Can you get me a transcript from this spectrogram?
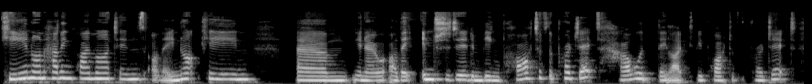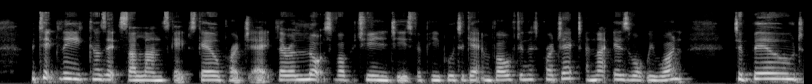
keen on having pine martens? Are they not keen? Um, you know, are they interested in being part of the project? How would they like to be part of the project? Particularly because it's a landscape scale project, there are lots of opportunities for people to get involved in this project. And that is what we want to build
